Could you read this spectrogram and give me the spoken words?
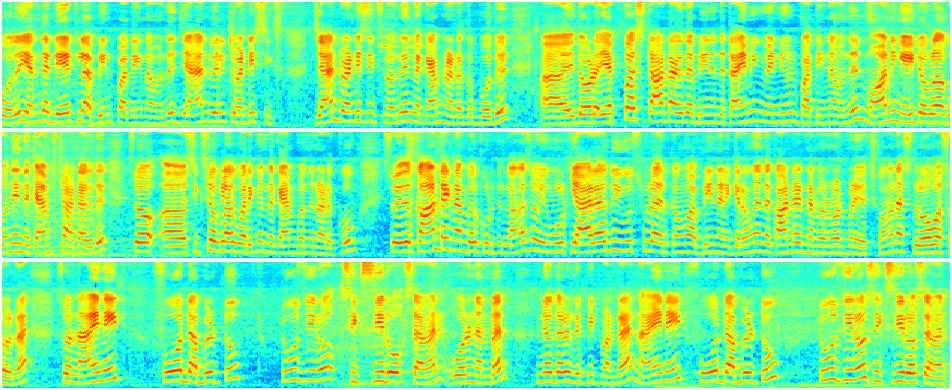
போகுது எந்த டேட்டில் அப்படின்னு பார்த்தீங்கன்னா வந்து January twenty six Jan twenty six வந்து இந்த கேம்ப் நடக்க போகுது இதோட எப்போ ஸ்டார்ட் ஆகுது அப்படின்னு இந்த டைமிங் வென்யூன்னு பார்த்தீங்கன்னா வந்து மார்னிங் எயிட் ஓ கிளாக் வந்து இந்த கேம்ப் ஸ்டார்ட் ஆகுது. ஸோ சிக்ஸ் ஓ கிளாக் வரைக்கும் இந்த கேம்ப் வந்து நடக்கும். ஸோ இதை கான்டாக்ட் நம்பர் கொடுத்துருக்காங்க. ஸோ இவங்களுக்கு யாராவது யூஸ்ஃபுல்லாக இருக்காங்க அப்படின்னு நினைக்கிறவங்க இந்த கான்டாக்ட் நம்பர் நோட் பண்ணி வச்சுக்கோங்க. நான் ஸ்லோவாக சொல்கிறேன் so nine eight four double two two zero six zero seven ஒரு நம்பர் இன்னொரு தடவை ரிப்பீட் பண்ணுறேன் nine eight four double two two zero six zero seven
